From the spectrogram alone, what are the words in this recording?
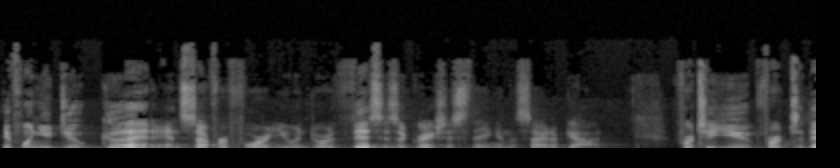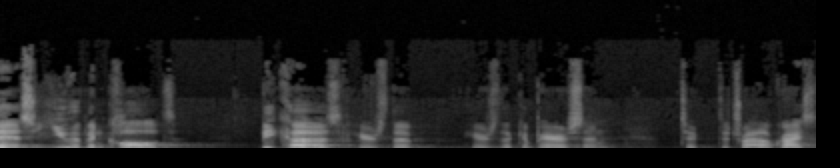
if when you do good and suffer for it, you endure, this is a gracious thing in the sight of God. For to you, for to this you have been called, because here's the here's the comparison to the trial of Christ.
